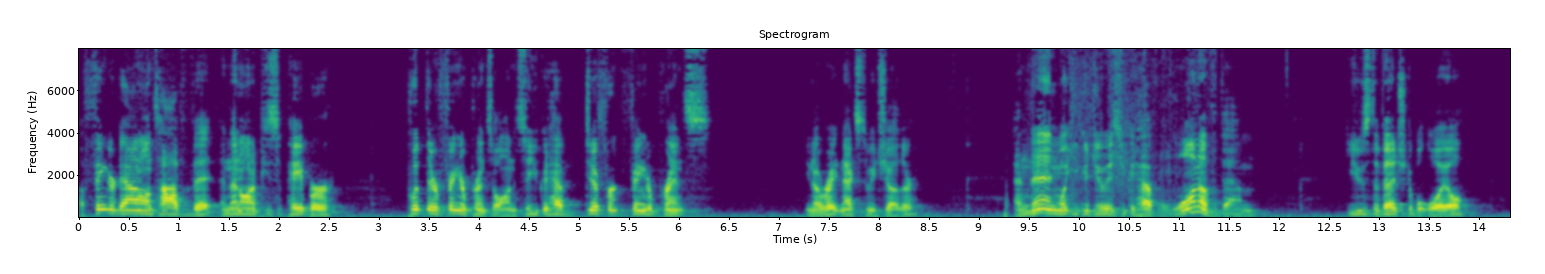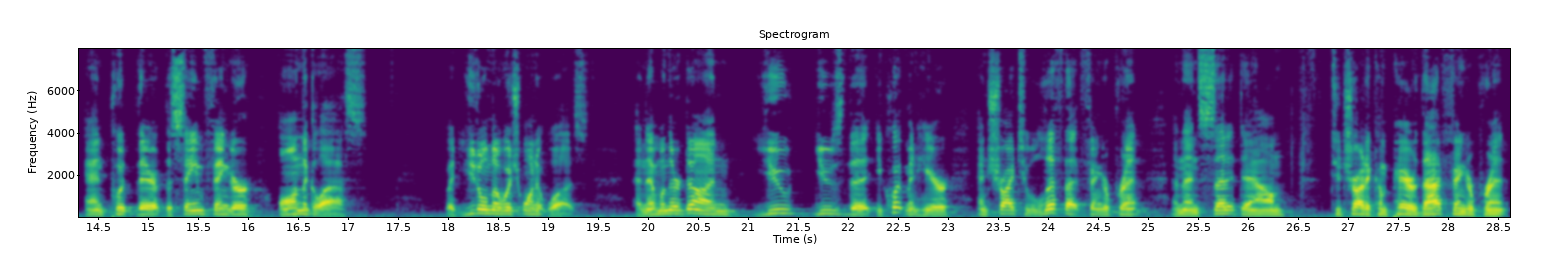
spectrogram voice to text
a finger down on top of it, and then on a piece of paper, put their fingerprints on. So you could have different fingerprints, you know, right next to each other. And then what you could do is you could have one of them use the vegetable oil and put their, the same finger on the glass, but you don't know which one it was. And then when they're done, you use the equipment here and try to lift that fingerprint and then set it down to try to compare that fingerprint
